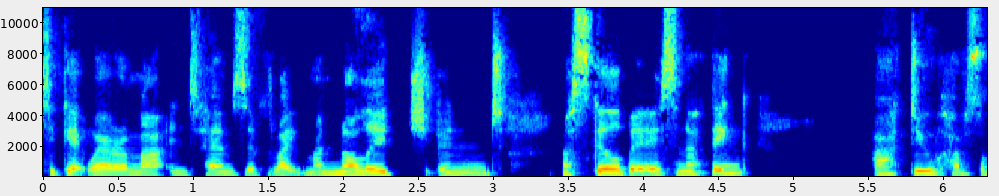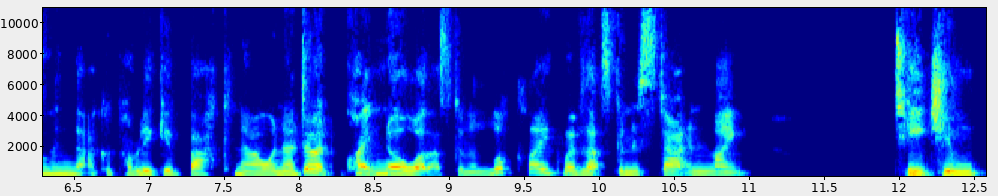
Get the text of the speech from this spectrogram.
to get where I'm at in terms of like my knowledge and my skill base. And I think I do have something that I could probably give back now. And I don't quite know what that's going to look like, whether that's going to start in like teaching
